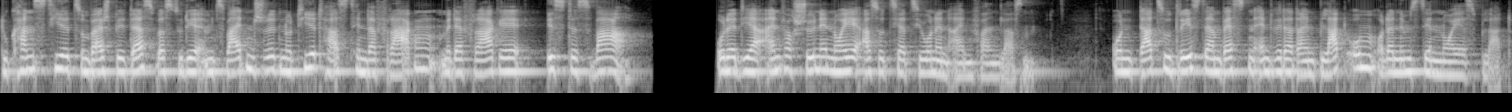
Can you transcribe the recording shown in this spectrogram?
Du kannst hier zum Beispiel das, was du dir im zweiten Schritt notiert hast, hinterfragen mit der Frage, ist es wahr? Oder dir einfach schöne neue Assoziationen einfallen lassen. Und dazu drehst du am besten entweder dein Blatt um oder nimmst dir ein neues Blatt.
